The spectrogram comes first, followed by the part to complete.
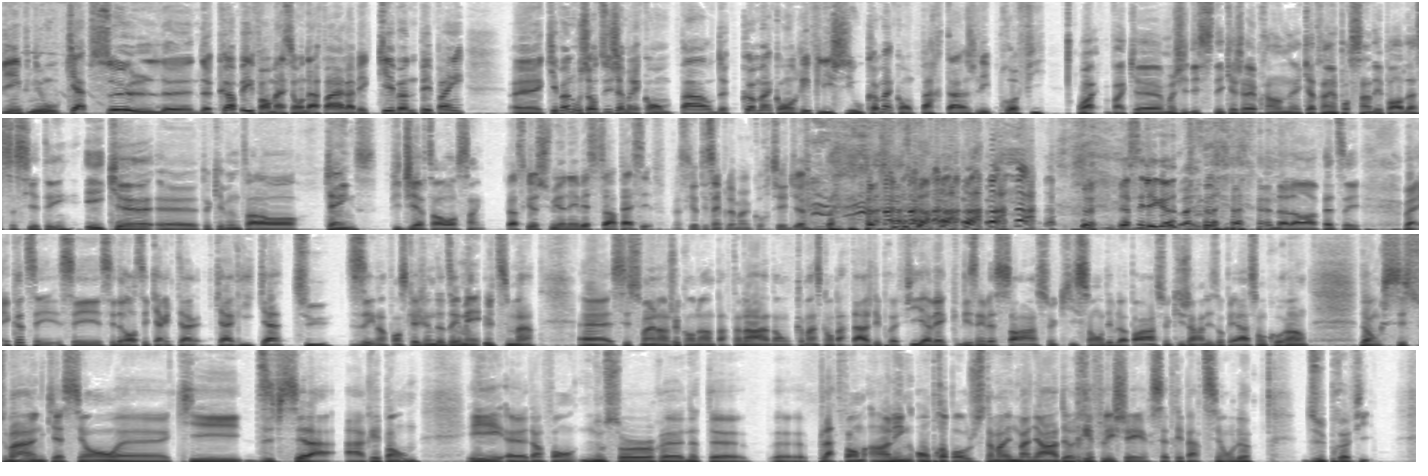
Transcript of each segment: Bienvenue aux capsules de Copé Formation d'affaires avec Kevin Pépin. Euh, Kevin, aujourd'hui, j'aimerais qu'on parle de comment qu'on réfléchit ou comment qu'on partage les profits. Ouais, va que euh, moi j'ai décidé que j'allais prendre 80% des parts de la société et que euh, toi Kevin tu vas avoir 15 puis Jeff tu vas avoir 5. Parce que je suis un investisseur passif. Parce que tu es simplement un courtier, Jeff. Merci, les gars. non, non, en fait, c'est. Ben, écoute, c'est, c'est, c'est drôle, c'est caricaturisé, dans le fond, ce que je viens de dire, mais ultimement, euh, c'est souvent un enjeu qu'on a en partenaire. Donc, comment est-ce qu'on partage des profits avec les investisseurs, ceux qui sont développeurs, ceux qui gèrent les opérations courantes? Donc, c'est souvent une question euh, qui est difficile à, à répondre. Et, euh, dans le fond, nous, sur euh, notre euh, plateforme en ligne, on propose justement une manière de réfléchir cette répartition-là du profit.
